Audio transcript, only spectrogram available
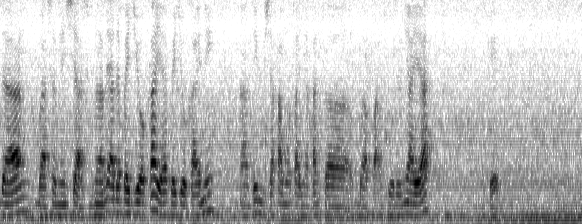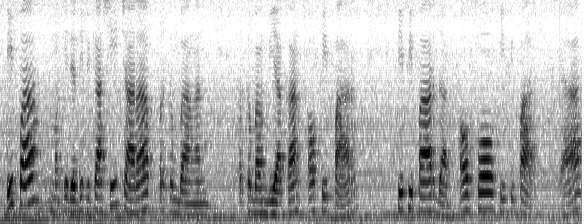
dan bahasa Indonesia. Sebenarnya ada PJOK ya. PJOK ini nanti bisa kamu tanyakan ke bapak gurunya ya oke IPA mengidentifikasi cara perkembangan perkembangbiakan ovipar, vivipar dan ovovivipar ya.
